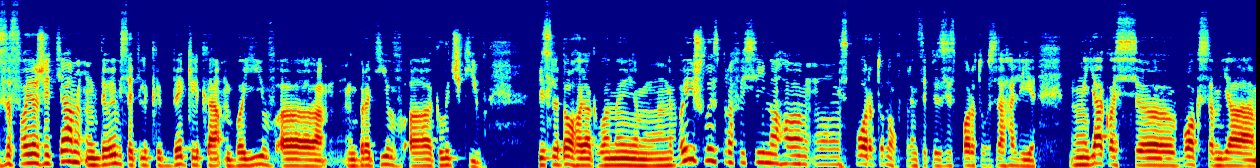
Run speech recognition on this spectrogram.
За своє життя дивився тільки декілька боїв е, братів е, кличків. Після того, як вони вийшли з професійного спорту, ну, в принципі, зі спорту взагалі, якось е, боксом я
